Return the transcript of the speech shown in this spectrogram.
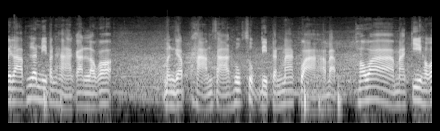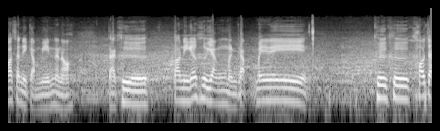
เวลาเพื่อนมีปัญหากัน เราก็เหมือนกับถามสาทุกข์สุขดิบกันมากกว่าแบบ เพราะว่ามากกี้เขาก็สนิทกับมิ้นท์นะเนาะแต่คือตอนนี้ก็คือยังเหมือนกับไม่ได้คือคือเข้าใจ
